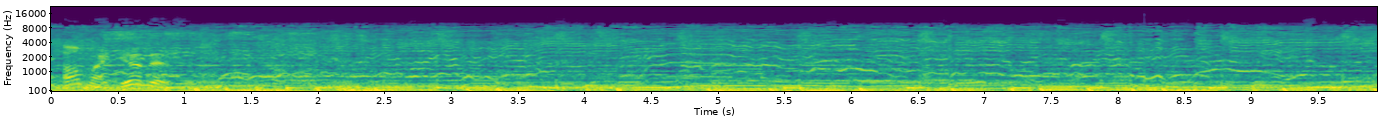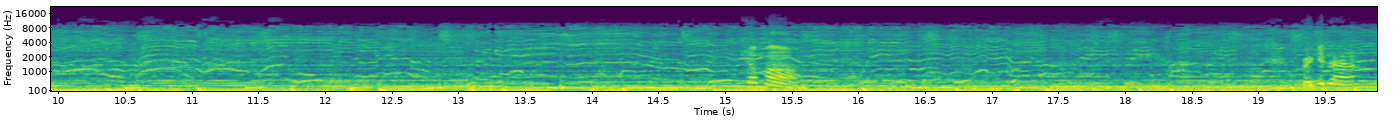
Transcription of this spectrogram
oh my goodness. Come on. Break it down.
